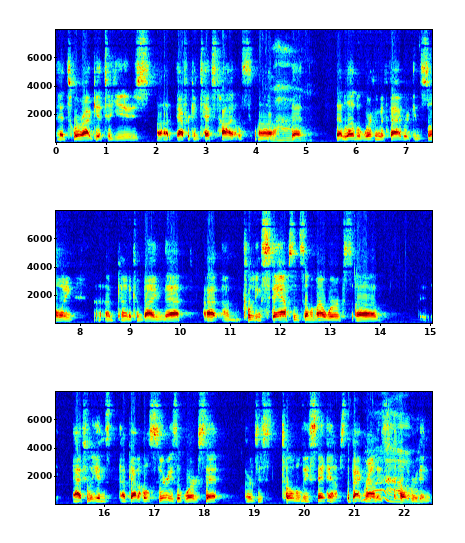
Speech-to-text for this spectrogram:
it's where I get to use uh, African textiles. Uh, Wow. That that love of working with fabric and sewing. Uh, I'm kind of combining that. I, I'm including stamps in some of my works. Uh, actually, and I've got a whole series of works that are just totally stamps. The background Wow. is covered in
